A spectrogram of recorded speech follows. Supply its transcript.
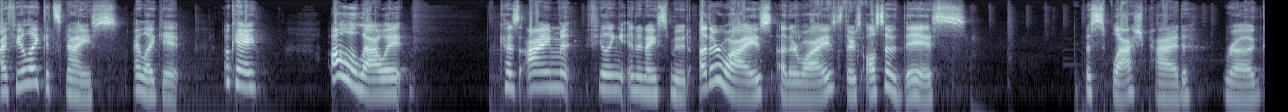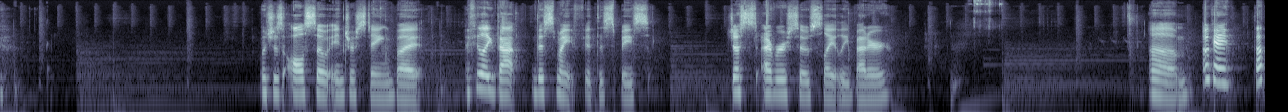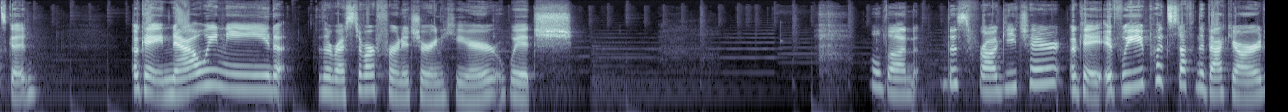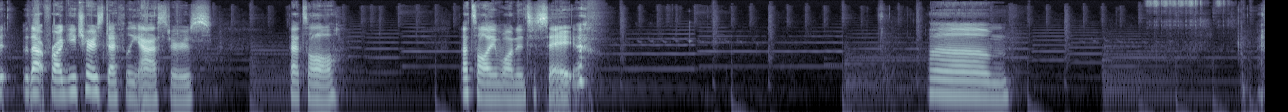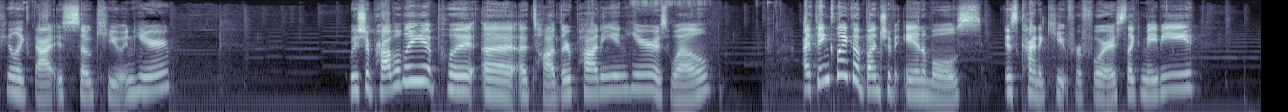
I feel like it's nice. I like it. Okay, I'll allow it. Because I'm feeling in a nice mood. Otherwise, otherwise, there's also this. The splash pad rug which is also interesting, but I feel like that this might fit the space just ever so slightly better. Um, okay, that's good. Okay, now we need the rest of our furniture in here, which... Hold on. This froggy chair? Okay, if we put stuff in the backyard, that froggy chair is definitely Aster's. That's all. That's all I wanted to say. Um, I feel like that is so cute in here. We should probably put a, a toddler potty in here as well. I think like a bunch of animals is kind of cute for Forest. Like maybe,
